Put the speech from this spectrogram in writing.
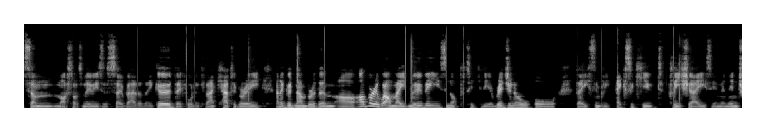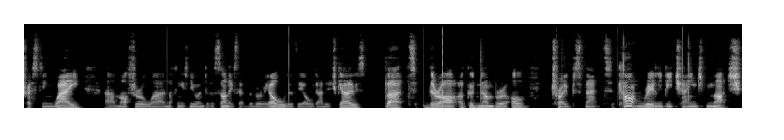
some martial arts movies are so bad that they're good, they fall into that category, and a good number of them are, are very well made movies, not particularly original, or they simply execute cliches in an interesting way. Um, after all, uh, nothing is new under the sun except the very old, as the old adage goes. But there are a good number of tropes that can't really be changed much,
